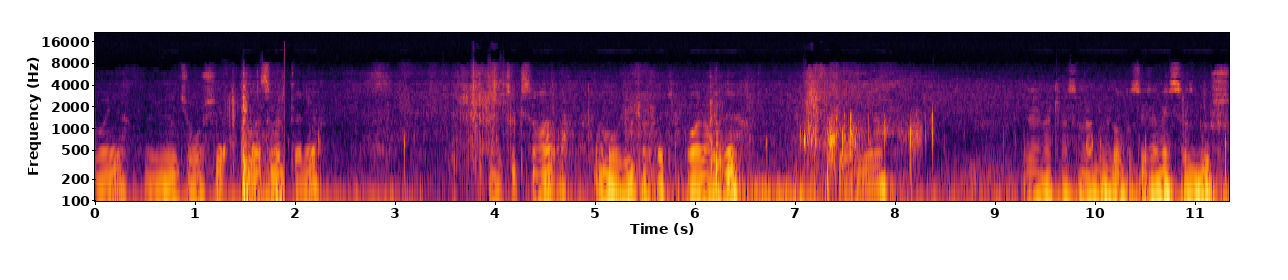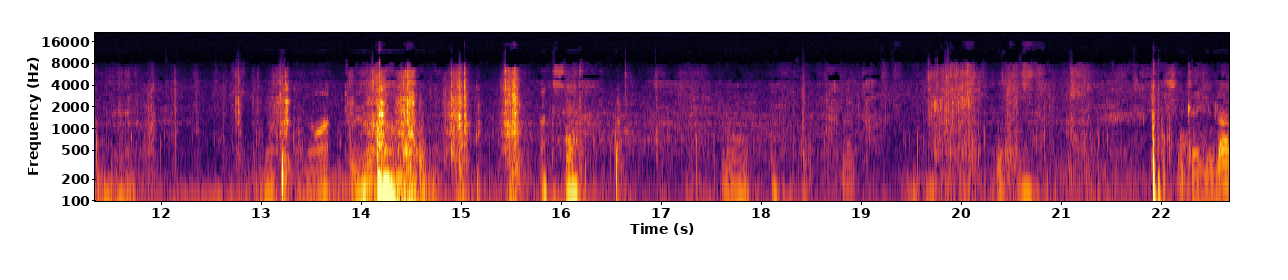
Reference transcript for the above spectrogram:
voyez, j'ai un petit rocher. Moi, ça va le caler. Et le truc sera amovible en fait. Tu pourras l'enlever. Vous voyez là L'évacuation de la bouche, donc on sait jamais si ça se bouche. Donc, on aura toujours accès. Voilà. Ce caillou là,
